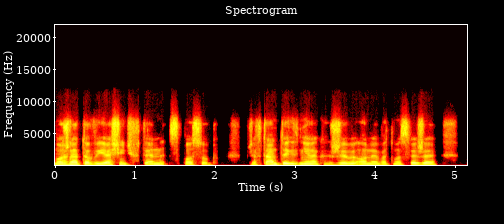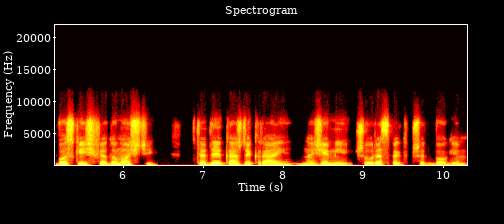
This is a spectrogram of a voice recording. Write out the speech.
Można to wyjaśnić w ten sposób, że w tamtych dniach żyły one w atmosferze boskiej świadomości. Wtedy każdy kraj na ziemi czuł respekt przed Bogiem,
